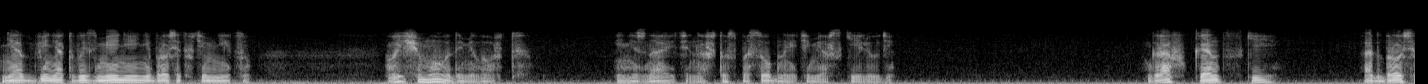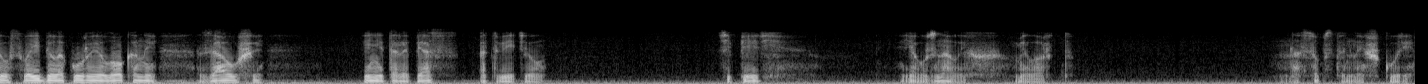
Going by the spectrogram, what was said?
не обвинят в измене и не бросят в темницу. Вы еще молоды, милорд, и не знаете, на что способны эти мерзкие люди. Граф Кентский отбросил свои белокурые локоны за уши и, не торопясь, ответил. «Теперь я узнал их, милорд» на собственной шкуре.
